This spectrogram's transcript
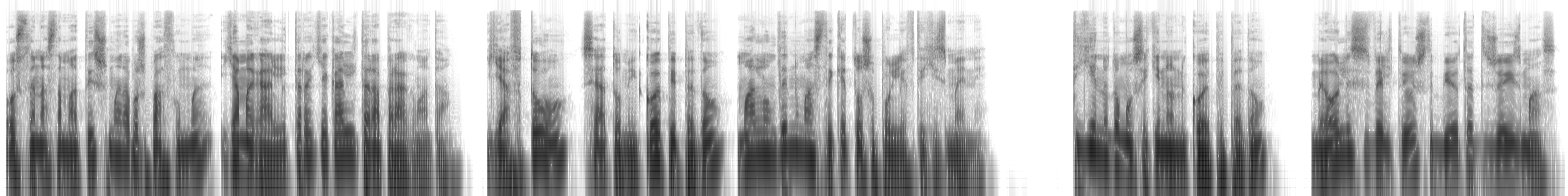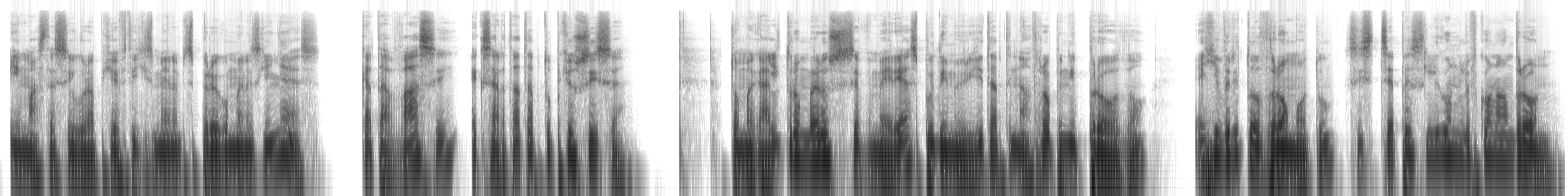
ώστε να σταματήσουμε να προσπαθούμε για μεγαλύτερα και καλύτερα πράγματα. Γι' αυτό, σε ατομικό επίπεδο, μάλλον δεν είμαστε και τόσο πολύ ευτυχισμένοι. Τι γίνεται όμως σε κοινωνικό επίπεδο, με όλες τις βελτιώσεις στην ποιότητα της ζωής μας, είμαστε σίγουρα πιο ευτυχισμένοι από τις προηγούμενες γενιές; Κατά βάση, εξαρτάται από το ποιος είσαι. Το μεγαλύτερο μέρος της ευημερίας που δημιουργείται από την ανθρώπινη πρόοδο έχει βρει το δρόμο του στις τσέπες λίγων λευκών ανδρών.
